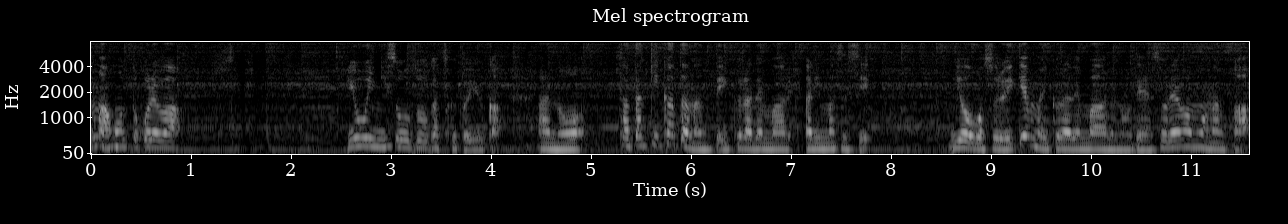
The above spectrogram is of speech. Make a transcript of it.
ままあ本当これは容易に想像がつくというかあの叩き方なんていくらでもありますし擁護する意見もいくらでもあるのでそれはもうなんか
